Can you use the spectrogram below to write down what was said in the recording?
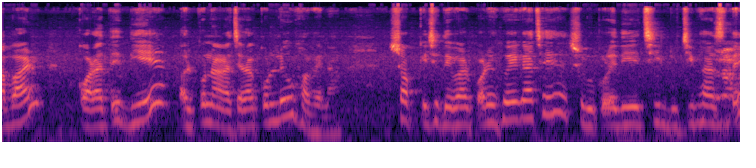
আবার কড়াতে দিয়ে অল্প নাড়াচাড়া করলেও হবে না। সব কিছু দেওয়ার পরে হয়ে গেছে, শুরু করে দিয়েছি লুচি ভাজতে।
